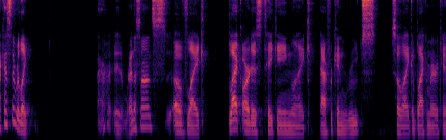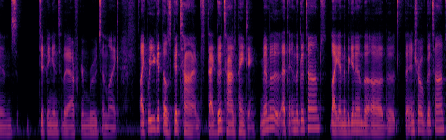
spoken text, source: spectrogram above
i guess there were like eh, renaissance of like black artists taking like african roots so like black americans dipping into the african roots and like like where you get those good times that good times painting remember at the end of good times like in the beginning of the uh, the, the intro of good times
